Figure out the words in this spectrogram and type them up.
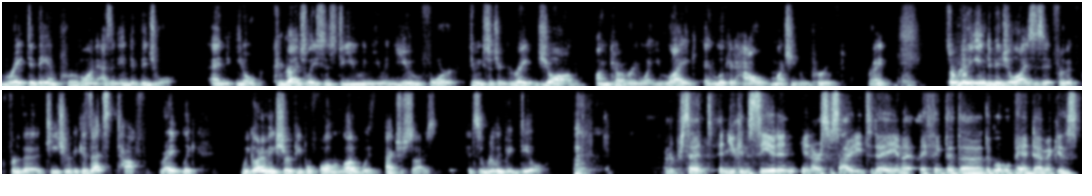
rate did they improve on as an individual? And you know, congratulations to you and you and you for doing such a great job uncovering what you like and look at how much you've improved, right? So it really individualizes it for the for the teacher because that's tough, right? Like we got to make sure people fall in love with exercise. It's a really big deal. 100% and you can see it in in our society today. And i, I think that the the global pandemic is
